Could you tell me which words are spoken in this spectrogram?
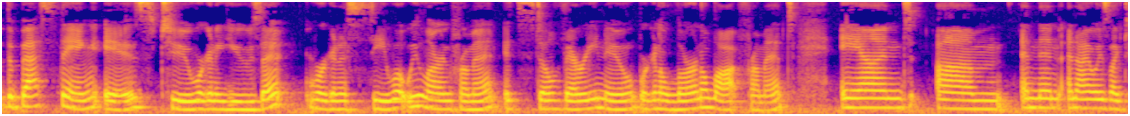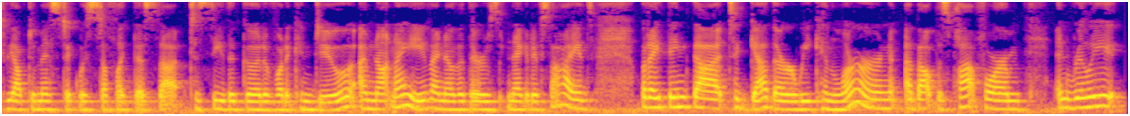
the best thing is to we're going to use it. We're going to see what we learn from it. It's still very new. We're going to learn a lot from it and um, and then and I always like to be optimistic with stuff like this that to see the good of what it can do. I'm not naive. I know that there's negative sides, but I think that together we can learn about this platform and really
